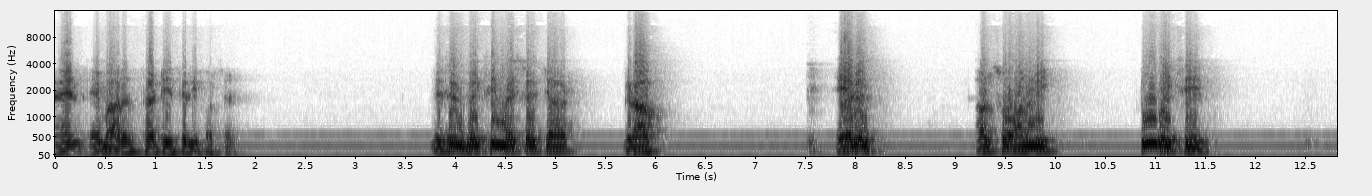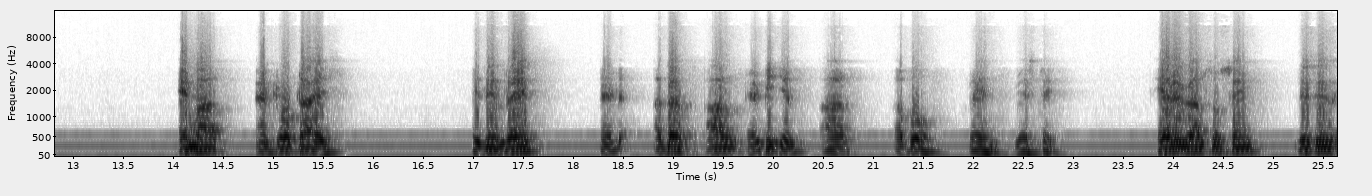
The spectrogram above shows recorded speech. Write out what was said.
and MR is 33%. This is vaccine wastage chart graph. Here is also only two vaccine MR and Rota is within range and other all antigen are above range wastage. Here is also same. This is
